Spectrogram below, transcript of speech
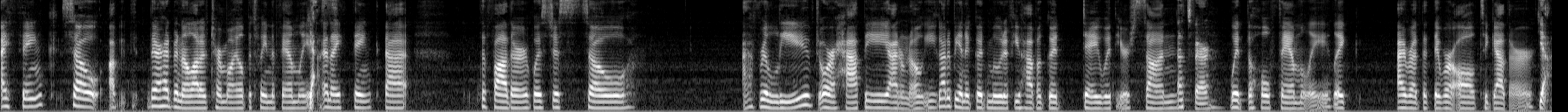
I think so. There had been a lot of turmoil between the families, Yes. and I think that the father was just so uh, relieved or happy. I don't know. You got to be in a good mood if you have a good day with your son, That's fair. with the whole family. Like, I read that they were all together, Yeah.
